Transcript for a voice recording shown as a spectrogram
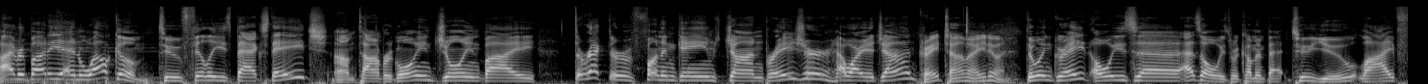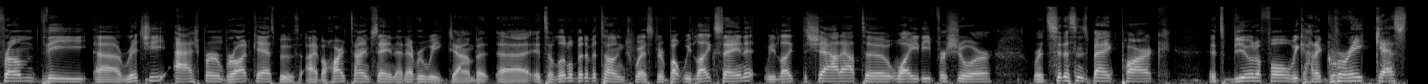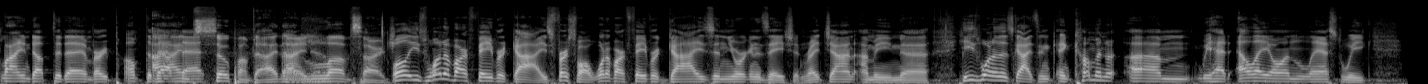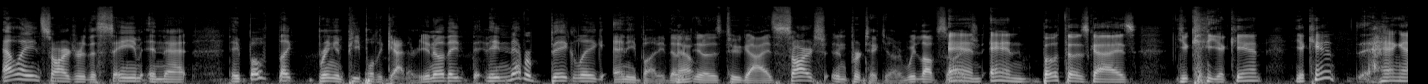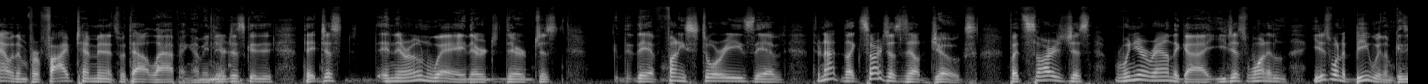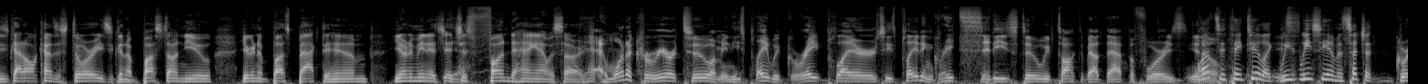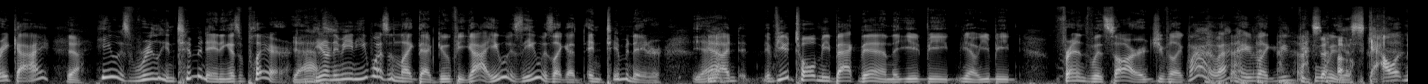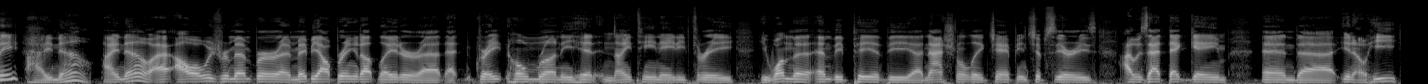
Hi, everybody, and welcome to Phillies Backstage. I'm Tom Burgoyne, joined by Director of Fun and Games, John Brazier. How are you, John? Great, Tom. How are you doing? Doing great. Always, uh, as always, we're coming back to you live from the uh, Richie Ashburn broadcast booth. I have a hard time saying that every week, John, but uh, it's a little bit of a tongue twister. But we like saying it. We like the shout out to Whitey for sure. We're at Citizens Bank Park. It's beautiful. We got a great guest lined up today. I'm very pumped about I, I'm that. so pumped. I, I, I love Sarge. Well, he's one of our favorite guys. First of all, one of our favorite guys in the organization, right, John? I mean, uh, he's one of those guys. And, and coming, um, we had LA on last week. LA and Sarge are the same in that they both like bringing people together. You know, they they never big league anybody. The, No. You know, those two guys, Sarge in particular. We love Sarge. and and both those guys, you can, you can't you can't hang out with them for five ten minutes without laughing. I mean, they're just they just in their own way. They're they're just they have funny stories. They have they're not like Sarge doesn't tell jokes, but Sarge just when you're around the guy, you just want to you just want to be with him because he's got all kinds of stories. He's gonna bust on you. You're gonna bust back to him. You know what I mean? It's it's Yeah. just fun to hang out with Sarge. Yeah, and what a career too. I mean, he's played with great players. He's played in great cities too. We've talked about that before. He's you well, know that's the thing too. Like we, we see him as such a great guy. Yeah. He was really intimidating as a player. Yeah, You know what I mean? He wasn't like that goofy guy. He was he was like an intimidator. You Yeah. know, I- if you told me back then that you'd be you know you'd be friends with Sarge, you'd be like, wow, wow. You'd be like you'd be, somebody scowl at me. I know, I know. I, I'll always remember, and maybe I'll bring it up later. Uh, that great home run he hit in 1983. He won the MVP of the uh, National League Championship Series. I was at that game, and uh, you know he.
